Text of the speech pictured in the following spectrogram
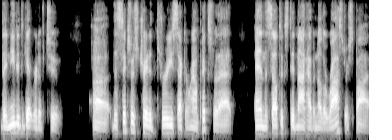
they needed to get rid of two. Uh, the Sixers traded three second round picks for that, and the Celtics did not have another roster spot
